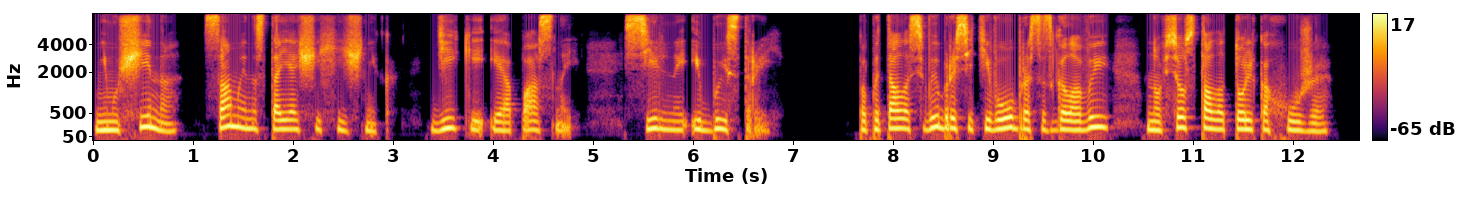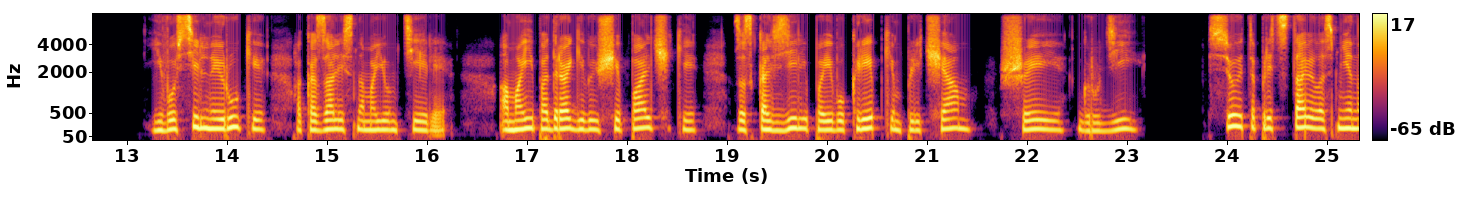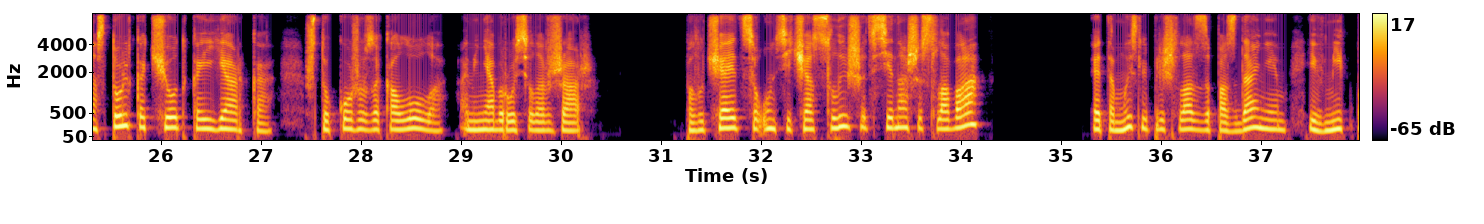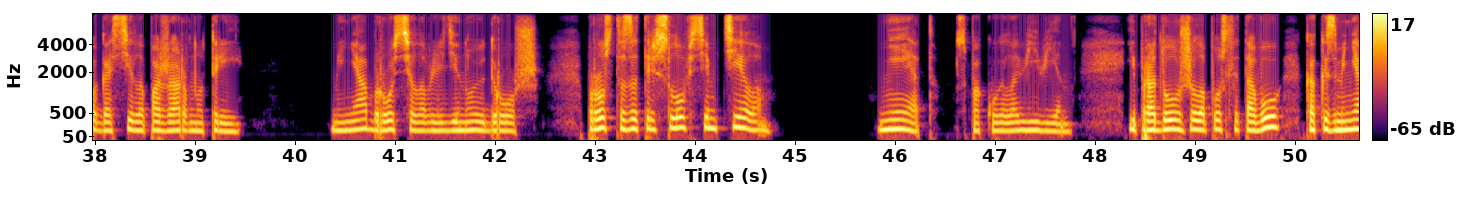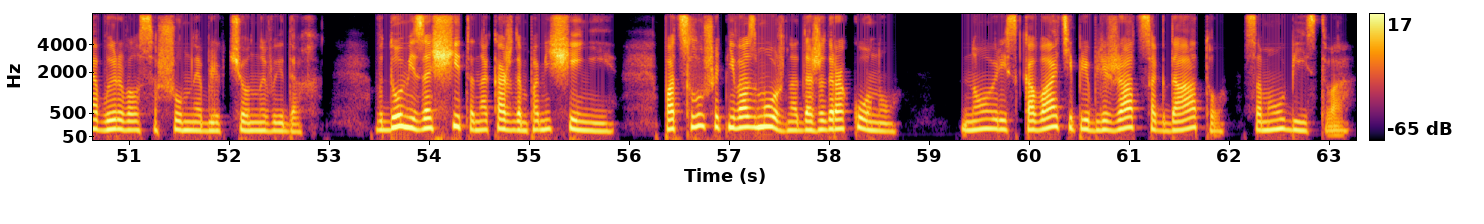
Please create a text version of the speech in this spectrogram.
Не мужчина, самый настоящий хищник, дикий и опасный, сильный и быстрый. Попыталась выбросить его образ из головы, но все стало только хуже. Его сильные руки оказались на моем теле, а мои подрагивающие пальчики заскользили по его крепким плечам, шее, груди. Все это представилось мне настолько четко и ярко, что кожу закололо, а меня бросило в жар. Получается, он сейчас слышит все наши слова? Эта мысль пришла с запозданием и вмиг погасила пожар внутри. Меня бросило в ледяную дрожь просто затрясло всем телом. «Нет», — успокоила Вивьен и продолжила после того, как из меня вырвался шумный облегченный выдох. «В доме защита на каждом помещении. Подслушать невозможно даже дракону. Но рисковать и приближаться к дату — самоубийство.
